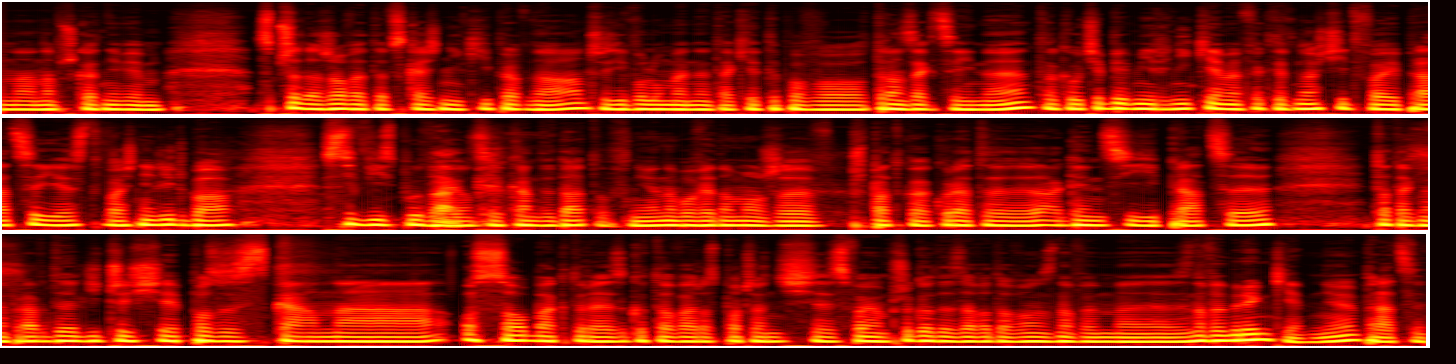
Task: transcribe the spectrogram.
na na przykład, nie wiem, sprzedażowe te wskaźniki, prawda, czyli wolumeny takie typowo transakcyjne, tylko u ciebie miernikiem efektywności twojej pracy jest właśnie liczba CV spływających kandydatów, nie? No bo wiadomo, że w przypadku akurat e, agencji pracy to tak naprawdę liczy się pozyskana osoba, która jest gotowa rozpocząć swoją przygodę zawodową z nowym, e, z nowym rynkiem, nie? Pracy,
